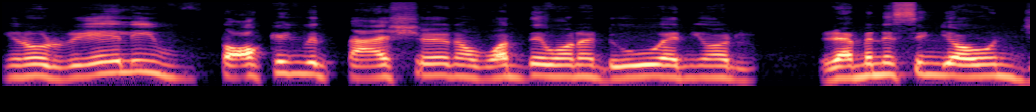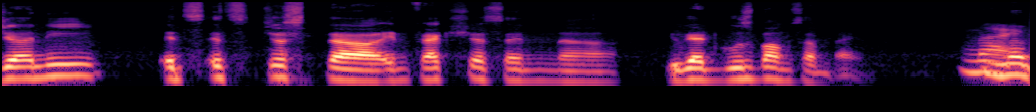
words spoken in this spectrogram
you know really talking with passion of what they want to do and you're reminiscing your own journey it's it's just uh, infectious and uh, you get goosebumps sometimes Nice. मैं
